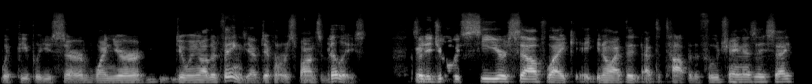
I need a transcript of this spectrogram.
with people you serve when you're mm-hmm. doing other things. You have different responsibilities. So did you always see yourself like you know at the at the top of the food chain, as they say?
